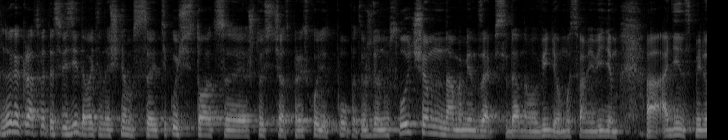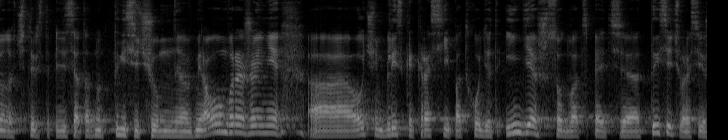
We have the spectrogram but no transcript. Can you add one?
Ну и как раз в этой связи давайте начнем с текущей ситуации, что сейчас происходит по подтвержденным случаям. На момент записи данного видео мы с вами видим 11 а, миллионов 451 тысячу в мировом выражении. А, очень близко к России подходит Индия, 625 э, тысяч, в России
